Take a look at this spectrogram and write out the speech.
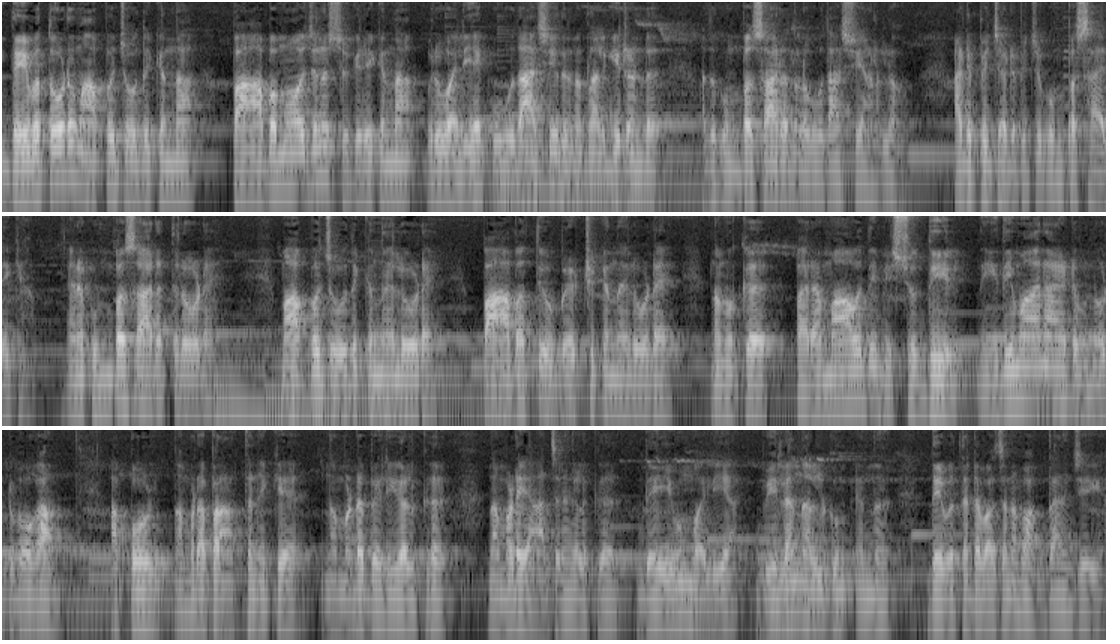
ദൈവത്തോട് മാപ്പ് ചോദിക്കുന്ന പാപമോചനം സ്വീകരിക്കുന്ന ഒരു വലിയ കൂതാശി നമുക്ക് നൽകിയിട്ടുണ്ട്. അത് കുംഭസാരം എന്നുള്ള കൂതാശിയാണല്ലോ. അടുപ്പിച്ചടുപ്പിച്ച് കുംഭസാരിക്കാം. അങ്ങനെ കുംഭസാരത്തിലൂടെ മാപ്പ് ചോദിക്കുന്നതിലൂടെ പാപത്തെ ഉപേക്ഷിക്കുന്നതിലൂടെ നമുക്ക് പരമാവധി വിശുദ്ധിയിൽ നീതിമാനായിട്ട് മുന്നോട്ട് പോകാം. അപ്പോൾ നമ്മുടെ പ്രാർത്ഥനയ്ക്ക് നമ്മുടെ ബലികൾക്ക് നമ്മുടെ യാചനകൾക്ക് ദൈവം വലിയ വില നൽകും എന്ന് ദൈവത്തിന്റെ വചനം വാഗ്ദാനം ചെയ്യുക.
